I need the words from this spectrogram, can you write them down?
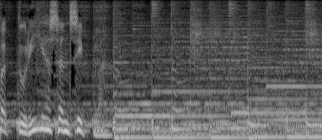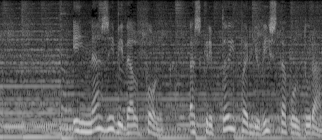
Factoria sensible Ignasi Vidal Folk, escriptor i periodista cultural.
